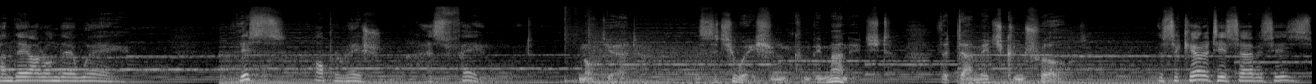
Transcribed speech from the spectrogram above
and they are on their way. This operation has failed. Not yet. The situation can be managed. The damage controlled. The security services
